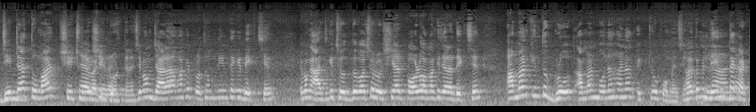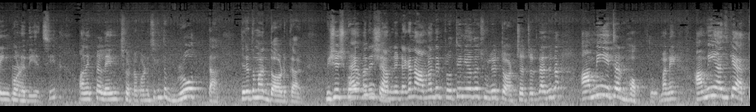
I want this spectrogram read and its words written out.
যেটা তোমার সেই সেই Hair গ্রোথ এবং যারা আমাকে প্রথম দিন থেকে দেখছেন এবং আজকে চোদ্দ বছর রশিয়ার পরও আমাকে যারা দেখছেন আমার কিন্তু গ্রোথ আমার মনে হয় না একটুও কমেছে। হয়তো আমি লেন্থটা কাটিং করে। দিয়েছি অনেকটা লেন্থ ছোট করেছি কিন্তু গ্রোথটা যেটা তোমার দরকার বিশেষ করে আমাদের সামনেটা কেন আমাদের প্রতিনিয়ত চুলের টর্চার চলে তার জন্য আমি এটার ভক্ত। মানে আমি আজকে এত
